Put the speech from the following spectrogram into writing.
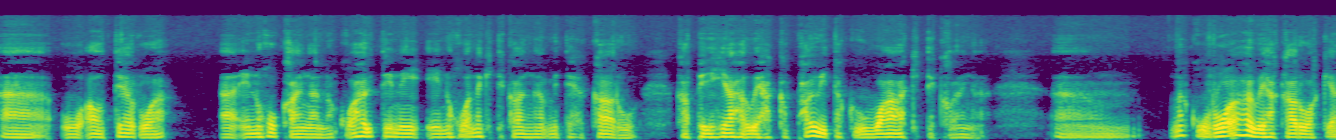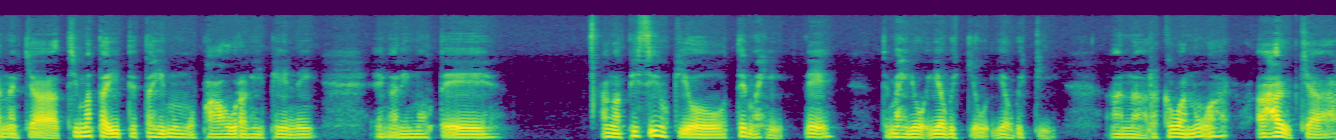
ā, o Aotearoa ā, e noho kāinga ana. Ko ahau tēnei e noho ana ki te kāinga me te whakaaro ka pēhea ahau e hakapau i taku wā ki te kāinga. Ā, Na, ko roa ahau e hakaro ake ana kia timata i tetahi momo pahorangi penei, engari mo te hanga pisi hoki o te mahi, ne, te mahi o ia wiki o ia wiki. Ana, rakau ano ahau kia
